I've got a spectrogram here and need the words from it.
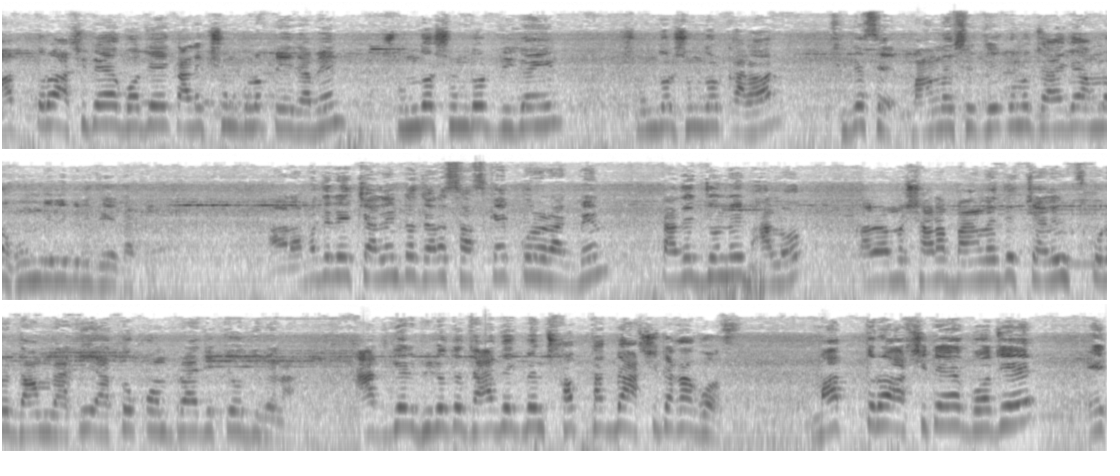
মাত্র আশি টাকা গজে কালেকশনগুলো পেয়ে যাবেন। সুন্দর সুন্দর ডিজাইন সুন্দর সুন্দর কালার ঠিক আছে? বাংলাদেশের যে কোনো জায়গায় আমরা হোম ডেলিভারি দিয়ে থাকি। আর আমাদের এই চ্যানেলটা যারা সাবস্ক্রাইব করে রাখবেন, তাদের জন্যই ভালো। কারণ আমরা সারা বাংলাদেশ চ্যালেঞ্জ করে দাম রাখি, এত কম প্রাইজে কেউ দিবে না। আজকের ভিডিওতে যা দেখবেন, সব থাকবে আশি টাকা গজ। মাত্র আশি টাকা গজে এই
